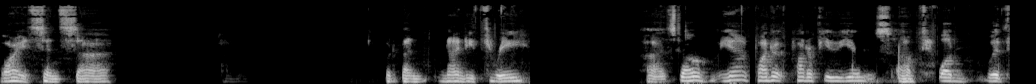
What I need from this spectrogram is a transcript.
boy since uh, would have been ninety three. Uh, so yeah, quite a quite a few years. Um, well, with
